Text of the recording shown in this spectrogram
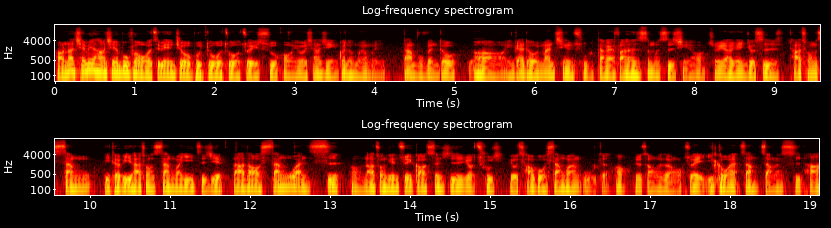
好，那前面行情的部分，我这边就不多做赘述哦，因为我相信观众朋友们大部分都呃应该都会蛮清楚大概发生什么事情哦。主要原因就是它从三比特币，它从三万一直接拉到三万四哦，那中间最高甚至有触有超过三万五的哦，有超过三万五，所以一个晚上涨了十趴，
